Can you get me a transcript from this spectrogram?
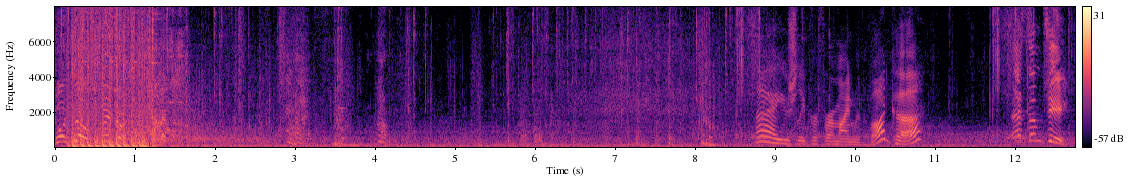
Watch out, Stinger! I usually prefer mine with vodka. SMG.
